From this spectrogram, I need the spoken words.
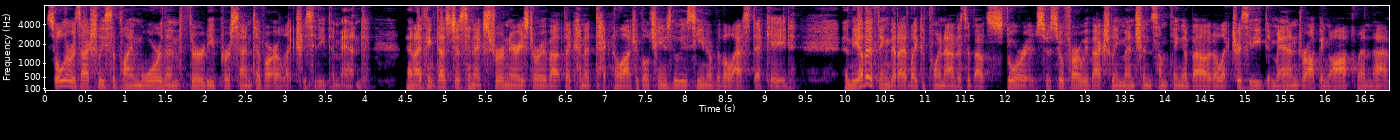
solar was actually supplying more than 30% of our electricity demand. And I think that's just an extraordinary story about the kind of technological change that we've seen over the last decade. And the other thing that I'd like to point out is about storage. So, so far we've actually mentioned something about electricity demand dropping off when that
